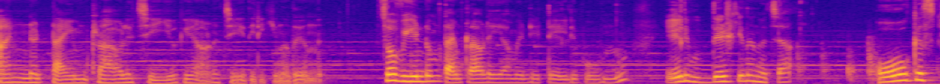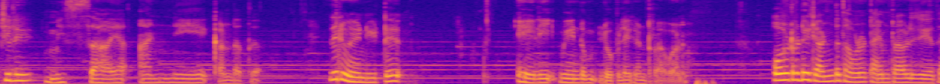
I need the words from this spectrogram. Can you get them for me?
അന്ന ടൈം ട്രാവൽ ചെയ്യുകയാണ് ചെയ്തിരിക്കുന്നത് എന്ന്. സോ വീണ്ടും ടൈം ട്രാവൽ ചെയ്യാൻ വേണ്ടിയിട്ട് ഏലി പോകുന്നു. ഏലി ഉദ്ദേശിക്കുന്നതെന്ന് വെച്ചാൽ ഓഗസ്റ്റിൽ മിസ്സായ അന്നയെ കണ്ടെത്തുക. ഇതിനു വേണ്ടിയിട്ട് ഏലി വീണ്ടും ലൂപ്പിലേക്ക് എന്റർ ആവുകയാണ്. ഓൾറെഡി രണ്ട് തവണ ടൈം ട്രാവൽ ചെയ്ത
